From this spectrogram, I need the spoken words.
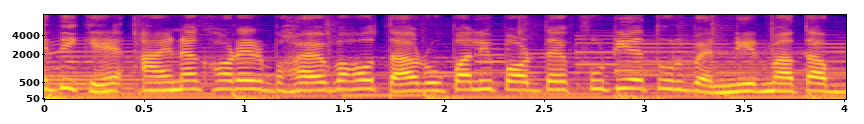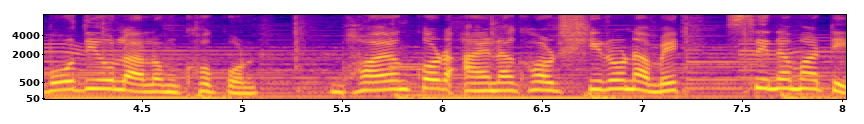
এদিকে আয়নাঘরের ভয়াবহতা রূপালী পর্দায় ফুটিয়ে তুলবেন নির্মাতা বদিউল আলম খোকন। ভয়ঙ্কর আয়নাঘর শিরোনামে সিনেমাটি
